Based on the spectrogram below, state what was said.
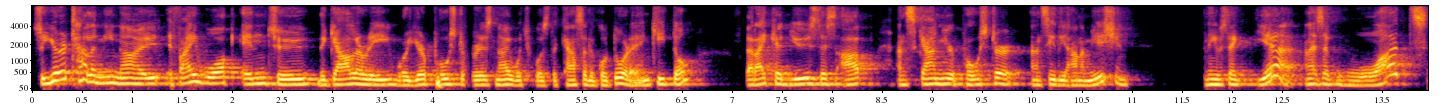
So you're telling me now, if I walk into the gallery where your poster is now, which was the Casa de Cultura in Quito, that I could use this app and scan your poster and see the animation. And he was like, yeah. And I was like, what?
